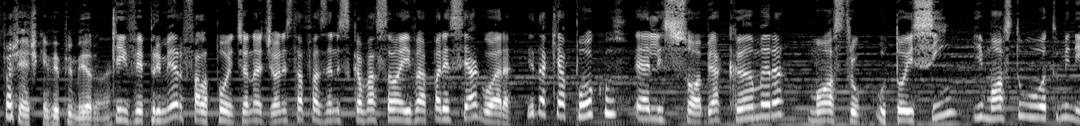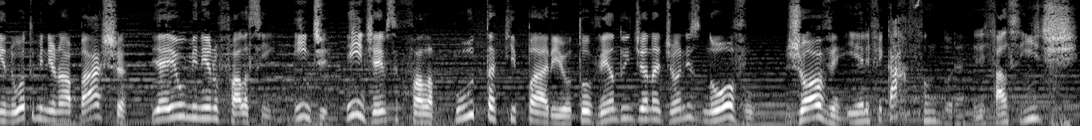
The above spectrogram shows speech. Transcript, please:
pra gente, quem vê primeiro, né? Quem vê primeiro fala, pô, Indiana Jones tá fazendo escavação aí, vai aparecer agora. E daqui a pouco ele sobe a câmera, mostra o, Toicinho e mostra o outro menino. O outro menino abaixa e aí o menino fala assim: Indy, Indy. Aí você fala: puta que pariu, eu tô vendo Indiana Jones novo, jovem. E ele fica arfando, né? Ele fala assim: Indy,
